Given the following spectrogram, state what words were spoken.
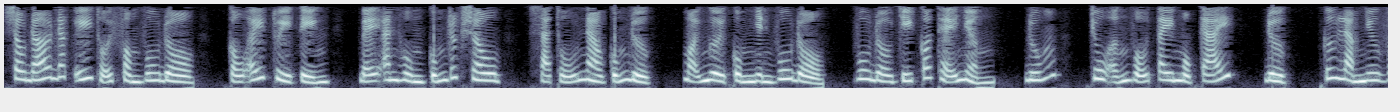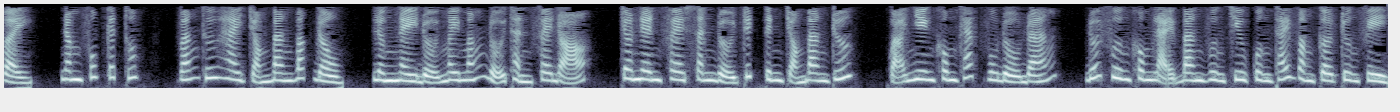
sau đó đắc ý thổi phòng vô đồ, cậu ấy tùy tiện, bể anh hùng cũng rất sâu, xạ thủ nào cũng được, mọi người cùng nhìn vu đồ, vu đồ chỉ có thể nhận, đúng, chu ẩn vỗ tay một cái, được, cứ làm như vậy, 5 phút kết thúc, ván thứ hai chọn băng bắt đầu, lần này đội may mắn đổi thành phe đỏ, cho nên phe xanh đội trích tinh chọn băng trước, quả nhiên không khác vô đồ đoán, đối phương không lại ban vương chiêu quân Thái Văn Cơ Trương Phi,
